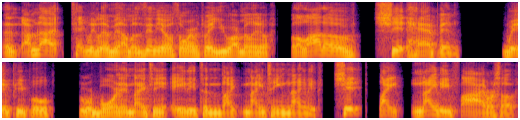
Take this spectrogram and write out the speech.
I'm not technically, I'm a Xennial somewhere in between. You are millennial, but a lot of shit happened with people who were born in 1980 to like 1990. Shit like 95 or so.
